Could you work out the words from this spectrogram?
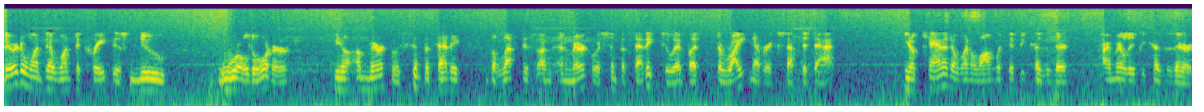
They're the ones that want to create this new world order, you know, America was sympathetic. The leftists in America were sympathetic to it, but the right never accepted that. You know, Canada went along with it because of their, primarily because of their,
